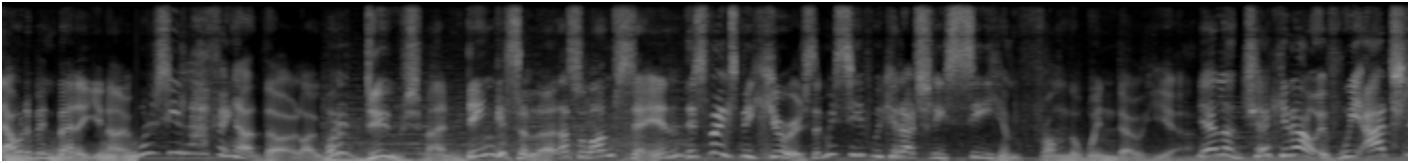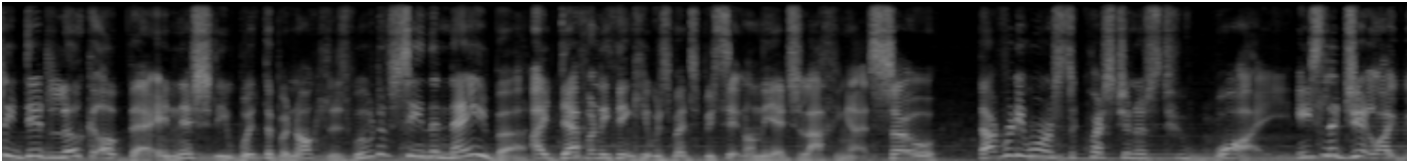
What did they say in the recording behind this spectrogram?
That would have been better, you know? What is he laughing at though? Like, what a douche, man. Dingus alert, that's all I'm saying. This makes me curious. Let me see if we could actually see him from the window here. Yeah, look, check it out. If we actually did look up there initially with the binoculars, we would have seen the neighbor. I definitely think he was meant to be sitting on the edge laughing at us. So that really warrants the question as to why. He's legit like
